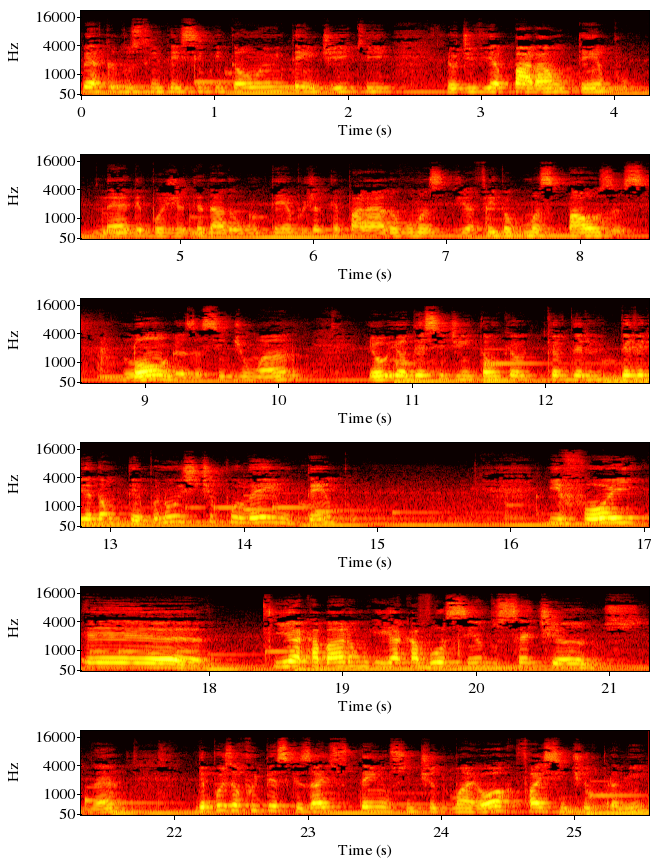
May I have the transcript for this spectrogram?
perto dos 35, então eu entendi que eu devia parar um tempo, né? Depois de ter dado algum tempo, já ter parado algumas, já feito algumas pausas longas assim de um ano, eu, eu decidi então que eu, que eu deveria dar um tempo. Eu não estipulei um tempo e foi é, e acabaram e acabou sendo sete anos, né? Depois eu fui pesquisar, isso tem um sentido maior, faz sentido para mim,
